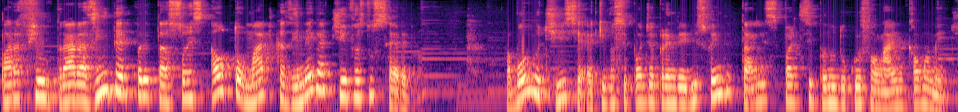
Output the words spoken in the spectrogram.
para filtrar as interpretações automáticas e negativas do cérebro. A boa notícia é que você pode aprender isso em detalhes participando do curso online Calmamente.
